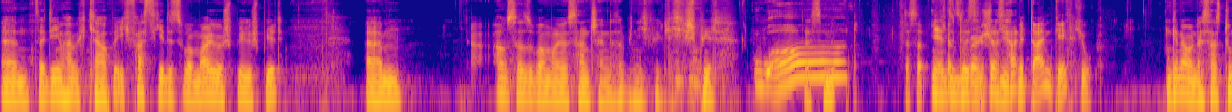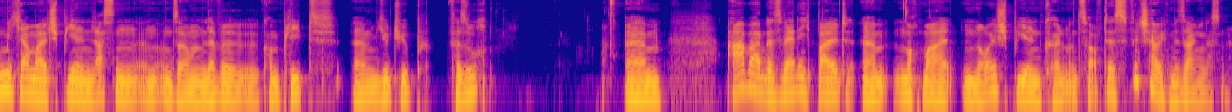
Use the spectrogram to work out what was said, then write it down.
ähm, seitdem habe ich, glaube ich, fast jedes Super Mario-Spiel gespielt. Ähm, außer Super Mario Sunshine, das habe ich nicht wirklich gespielt. What? Das, das habe ich ja, also sogar das, gespielt das hat, mit deinem Gamecube. Genau, das hast du mich ja mal spielen lassen in unserem Level Complete ähm, YouTube-Versuch. Ähm, Aber das werde ich bald ähm, nochmal neu spielen können. Und zwar auf der Switch habe ich mir sagen lassen.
